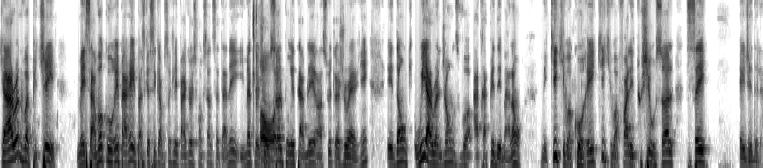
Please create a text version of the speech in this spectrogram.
Karen va pitcher. Mais ça va courir pareil parce que c'est comme ça que les Packers fonctionnent cette année. Ils mettent le jeu oh, au sol pour établir ensuite le jeu aérien. Et donc, oui, Aaron Jones va attraper des ballons, mais qui qui va courir, qui qui va faire les toucher au sol, c'est AJ Dillon.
